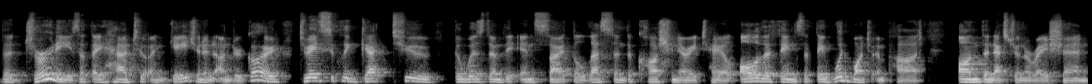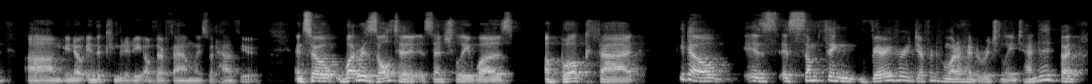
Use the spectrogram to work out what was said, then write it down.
the journeys that they had to engage in and undergo to basically get to the wisdom, the insight, the lesson, the cautionary tale, all of the things that they would want to impart on the next generation, um, you know, in the community of their families, what have you. And so what resulted essentially was a book that you know is is something very very different from what i had originally intended but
